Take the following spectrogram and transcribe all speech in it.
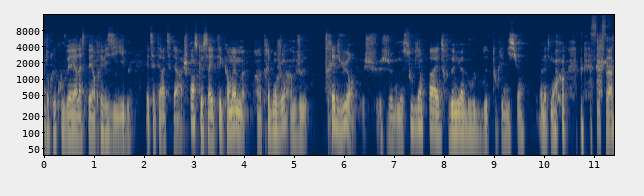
Donc le couvert, l'aspect imprévisible et cetera et cetera. Je pense que ça a été quand même un très bon jeu, un jeu très dur. Je je me souviens pas être venu à bout de toutes les missions, honnêtement. C'est ça.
